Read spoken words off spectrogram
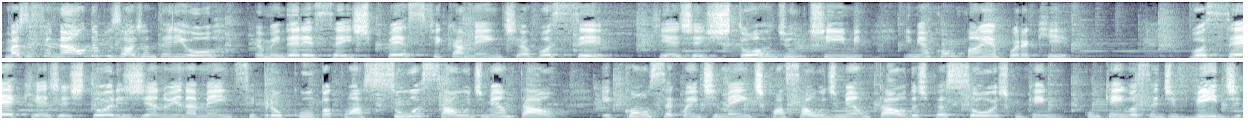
Mas no final do episódio anterior, eu me enderecei especificamente a você, que é gestor de um time e me acompanha por aqui. Você que é gestor e genuinamente se preocupa com a sua saúde mental e, consequentemente, com a saúde mental das pessoas com quem, com quem você divide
